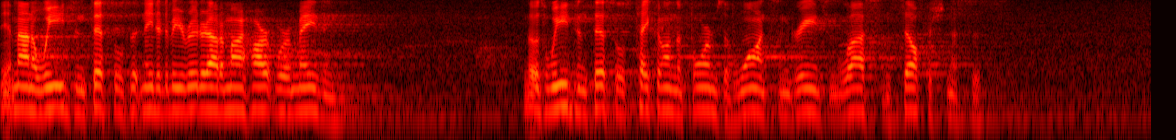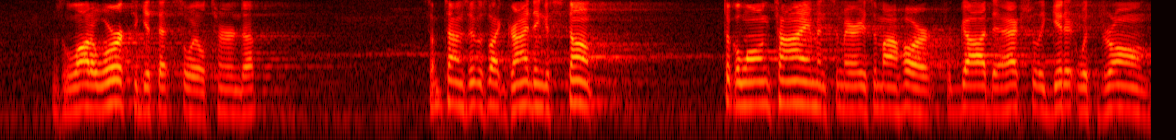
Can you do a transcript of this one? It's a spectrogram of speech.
The amount of weeds and thistles that needed to be rooted out of my heart were amazing. Those weeds and thistles take on the forms of wants and greeds and lusts and selfishnesses. There's a lot of work to get that soil turned up. Sometimes it was like grinding a stump. It took a long time in some areas of my heart for God to actually get it withdrawn.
